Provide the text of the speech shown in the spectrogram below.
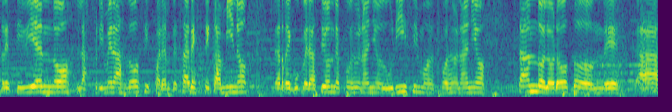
recibiendo las primeras dosis para empezar este camino de recuperación después de un año durísimo, después de un año tan doloroso donde ha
